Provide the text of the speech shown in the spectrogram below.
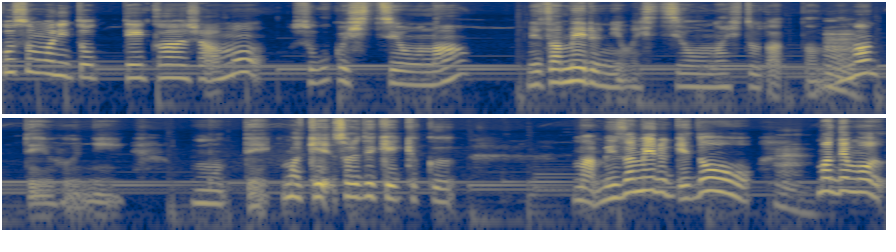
コスモにとってカーシャもすごく必要な目覚めるには必要な人だったんだなっていうふうに思って、うん、まあけ、それで結局、まあ目覚めるけど、うん、まあでも、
